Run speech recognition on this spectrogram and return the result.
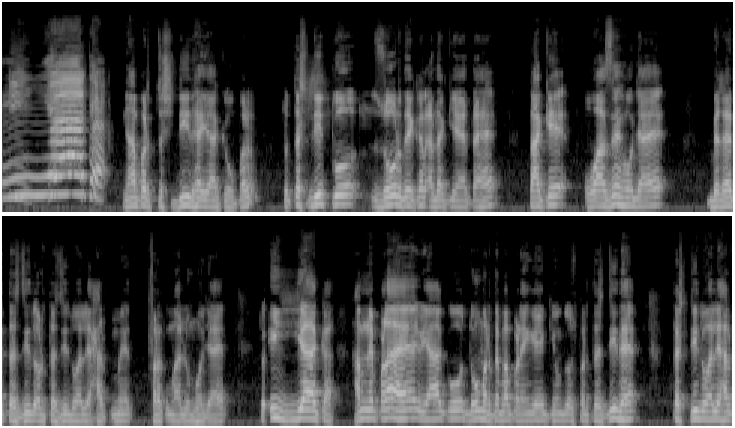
إياك۔ یہاں پر تشدید ہے یا کے اوپر۔ تو تشدید کو زور دے کر ادا کیا جاتا ہے تاکہ واضح ہو جائے بغیر تشدید اور تشدید والے حرف میں فرق معلوم ہو جائے۔ تو ایاک، ہم نے پڑھا ہے، یا کو دو مرتبہ پڑھیں گے کیونکہ اس پر تشدید ہے۔ تشدید والے حرف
